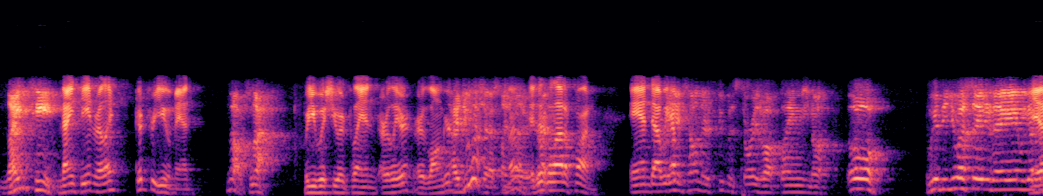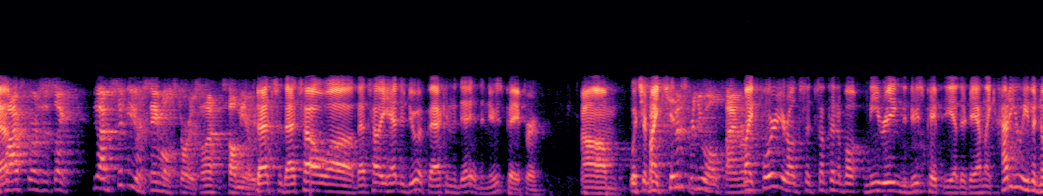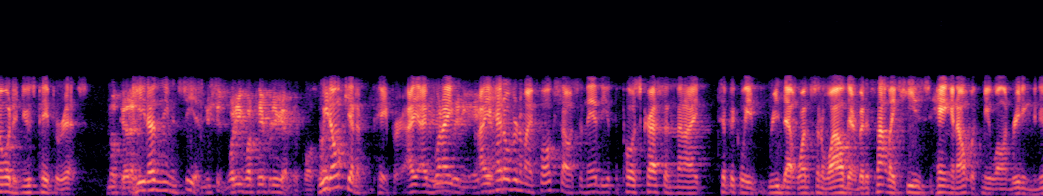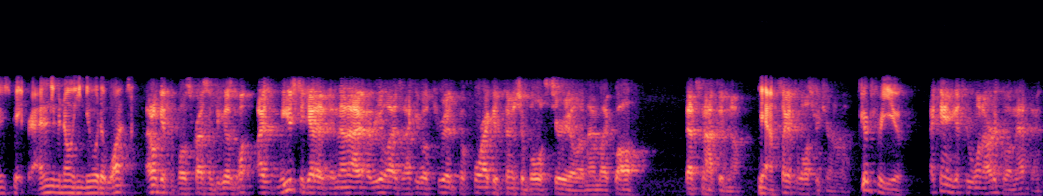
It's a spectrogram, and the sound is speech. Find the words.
19. 19, really? Good for you, man. No, it's not. Or you wish you were playing earlier or longer? I do wish I was playing No, earlier. it is a lot of fun. And uh, we have telling their stupid stories about playing, you know, oh, we have the USA today and we got Yeah. the box scores. It's like, you know, I'm sick of your same old stories. You don't have to tell me everything. That's that's how uh, that's how you had to do it back in the day, the newspaper. Um, which my kids, Good for you, old timer. my four-year-old said something about me reading the newspaper the other day. I'm like, how do you even know what a newspaper is? no kidding. He doesn't even see it. You should. What do you? What paper do you get? The Post We don't get a paper. I, I when I I a I paper? head over to my folks' house and they had to get the Post Crescent, and then I typically read that once in a while there. But it's not like he's hanging out with me while I'm reading the newspaper. I didn't even know he knew what it was. I don't get the Post Crescent because one- I, we used to get it, and then I, I realized that I could go through it before I could finish a bowl of cereal, and I'm like, well, that's not good enough. Yeah, So I get the Wall Street Journal. Good for you. I can't even get through one article on that thing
